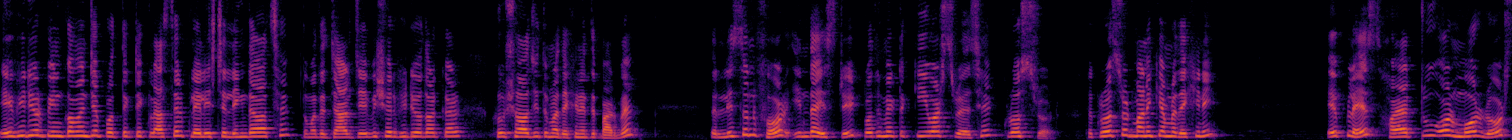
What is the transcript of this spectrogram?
এই ভিডিওর পিন কমেন্টে প্রত্যেকটি ক্লাসের প্লেলিস্টের লিঙ্ক দেওয়া আছে। তোমাদের যার যে বিষয়ের ভিডিও দরকার, খুব সহজেই তোমরা দেখে নিতে পারবে। তো listen for in the street প্রথমে একটা কিওয়ার্ডস রয়েছে ক্রস রোড তো ক্রস রোড মানে কি আমরা দেখিনি? A place where two or more roads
